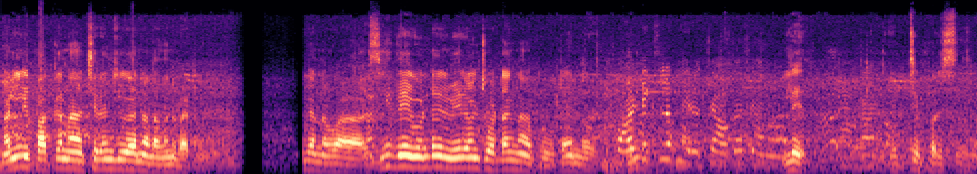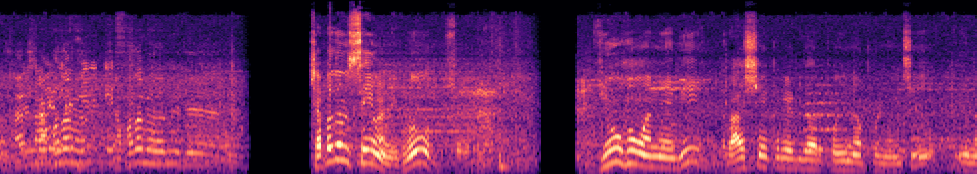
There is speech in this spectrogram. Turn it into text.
మళ్ళీ పక్కన చిరంజీవి గారిని వాళ్ళందరినీ పెట్టను. వా- శ్రీదేవి ఉంటే నేను వేరే వాళ్ళని చూడడానికి నాకు టైం లేదు. పాలిటిక్స్లోకి మీరు వచ్చే అవకాశం ఏమన్నా? లేదు. ఎట్టి మీద శపథం సేమ్ అండి. ఇప్పుడు వ్యూహం అనేది రాజశేఖర రెడ్డి గారు పోయినప్పటి నుంచి ఈయన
